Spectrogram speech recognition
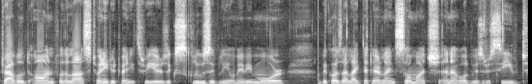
traveled on for the last 20 to 23 years exclusively, or maybe more, because I like that airline so much and I've always received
